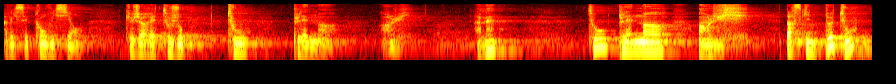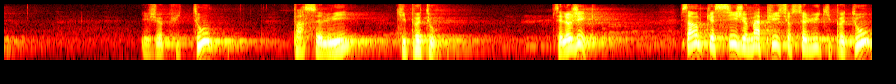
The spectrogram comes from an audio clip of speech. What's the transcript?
avec cette conviction que j'aurai toujours tout pleinement en lui. Amen. Tout pleinement en lui. Parce qu'il peut tout. Et je puis tout par celui qui peut tout. C'est logique. Il semble que si je m'appuie sur celui qui peut tout,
